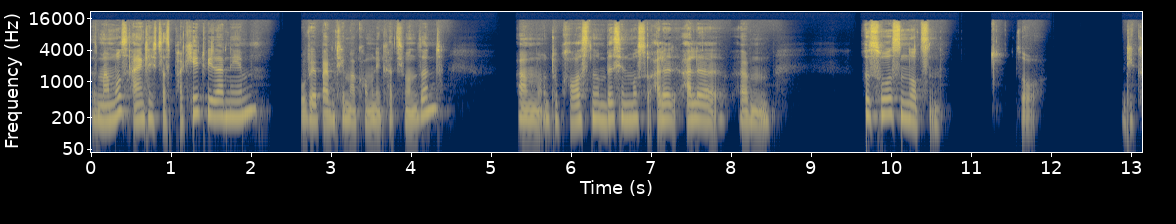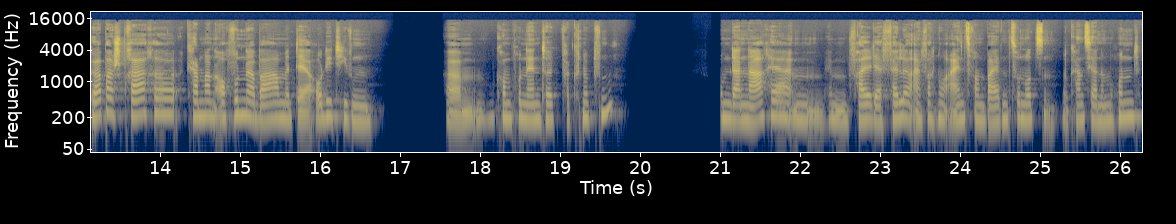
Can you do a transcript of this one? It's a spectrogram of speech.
also man muss eigentlich das Paket wieder nehmen, wo wir beim Thema Kommunikation sind. Ähm, und du brauchst nur ein bisschen, musst du alle, alle ähm, Ressourcen nutzen. So. Die Körpersprache kann man auch wunderbar mit der auditiven ähm, Komponente verknüpfen, um dann nachher im, im Fall der Fälle einfach nur eins von beiden zu nutzen. Du kannst ja einem Hund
